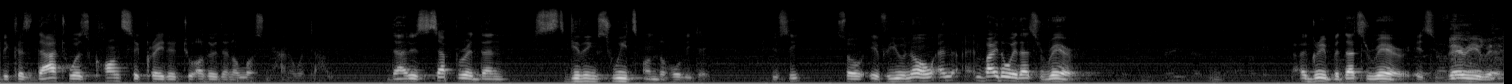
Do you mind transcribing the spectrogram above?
Because that was consecrated to other than Allah subhanahu wa ta'ala. That is separate than giving sweets on the holy day. You see? So if you know, and, and by the way, that's rare. Agree, but that's rare. It's very rare.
